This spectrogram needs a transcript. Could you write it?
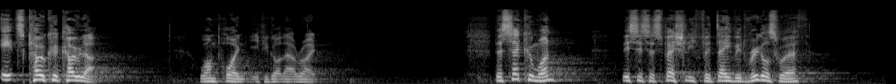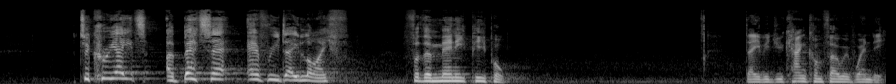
It's Coca Cola. One point if you got that right. The second one, this is especially for David Wrigglesworth, to create a better everyday life for the many people. David, you can confer with Wendy.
